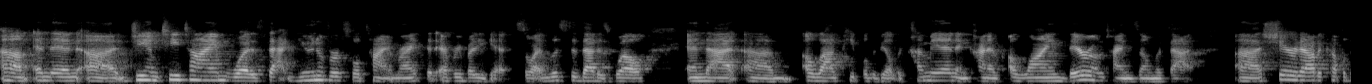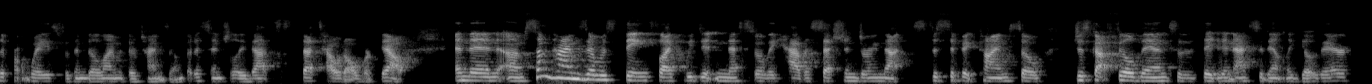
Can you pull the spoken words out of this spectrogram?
Um, and then uh, GMT time was that universal time, right, that everybody gets. So I listed that as well. And that um, allowed people to be able to come in and kind of align their own time zone with that. Uh, shared out a couple different ways for them to align with their time zone, but essentially that's that's how it all worked out. And then um, sometimes there was things like we didn't necessarily have a session during that specific time, so just got filled in so that they didn't accidentally go there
